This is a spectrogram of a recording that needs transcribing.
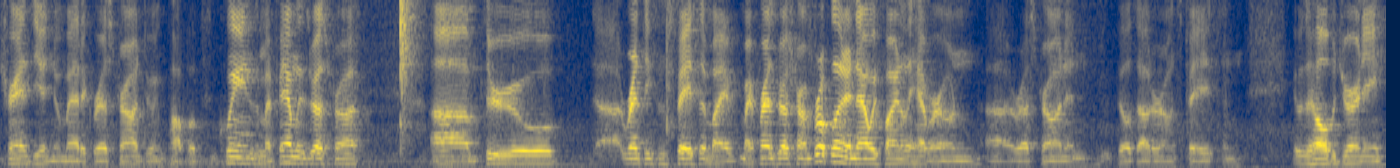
transient nomadic restaurant, doing pop-ups in Queens and my family's restaurant, um, through uh, renting some space at my, my friend's restaurant in Brooklyn, and now we finally have our own uh, restaurant and built out our own space. And it was a hell of a journey.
